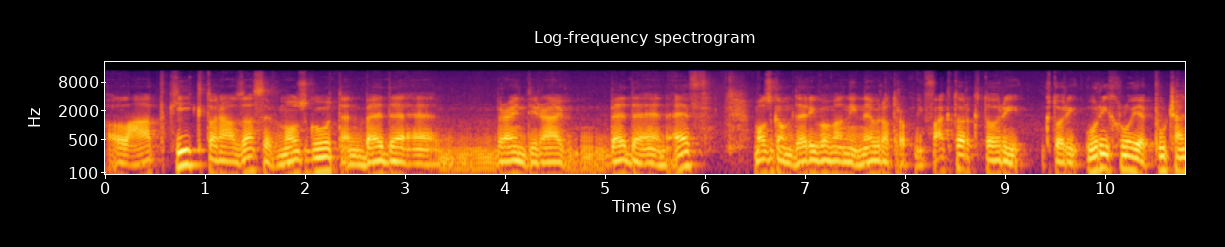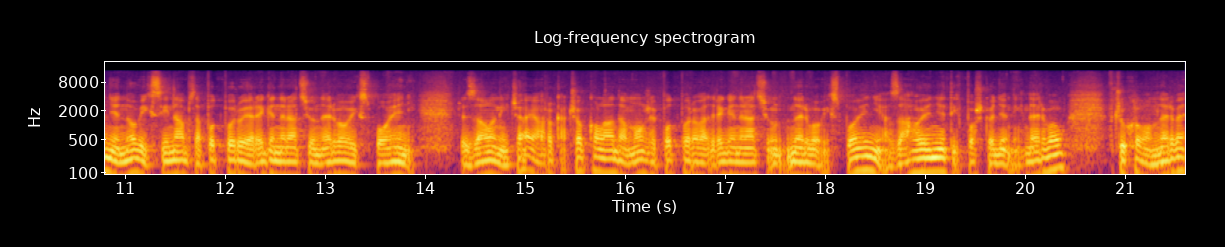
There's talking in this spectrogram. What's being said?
látky, ktorá zase v mozgu, ten BDE, Brain Derived BDNF, mozgom derivovaný neurotropný faktor, ktorý, ktorý urychluje pučanie nových synaps a podporuje regeneráciu nervových spojení. Že zelený čaj a horká čokoláda môže podporovať regeneráciu nervových spojení a zahojenie tých poškodených nervov v čuchovom nerve.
